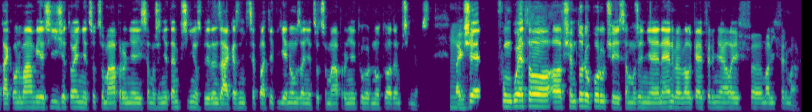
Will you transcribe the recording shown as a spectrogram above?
tak on vám věří, že to je něco, co má pro něj samozřejmě ten přínos, protože ten zákazník chce platit jenom za něco, co má pro něj tu hodnotu a ten přínos. Hmm. Takže funguje to, všem to doporučuji, samozřejmě nejen ve velké firmě, ale i v eh, malých firmách.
